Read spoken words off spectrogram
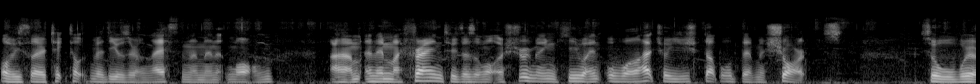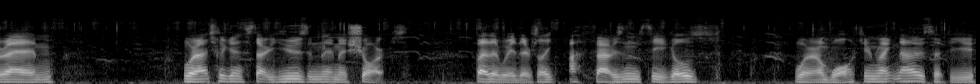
Obviously, our TikTok videos are less than a minute long. Um, and then my friend who does a lot of streaming, he went, "Oh well, actually, you should upload them as shorts." So we're um, we're actually going to start using them as shorts. By the way, there's like a thousand seagulls where I'm walking right now. So if you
